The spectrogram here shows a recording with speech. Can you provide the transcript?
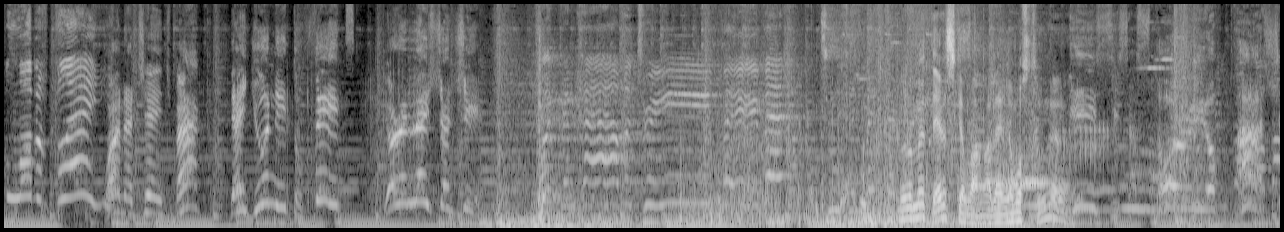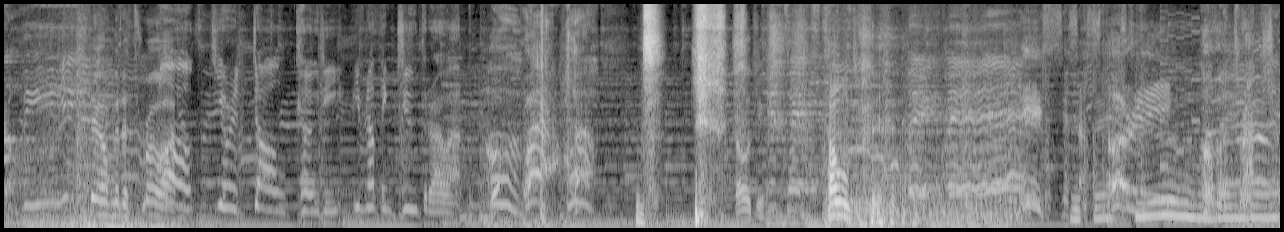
blob of clay? Wanna change back? Then you need to fix your relationship. One can have a dream, baby. Men om de inte älskar varandra längre måste de det. This a story of passion. Then I'm gonna throw up. Oh, you're a doll, Cody. You've nothing to throw up. Told you. Told. This is a story of attraction.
